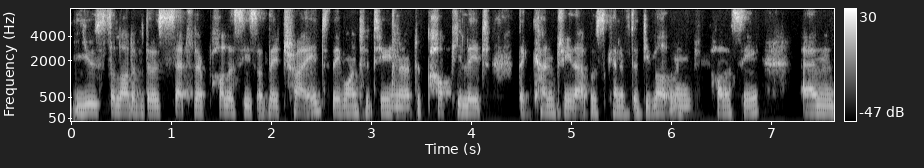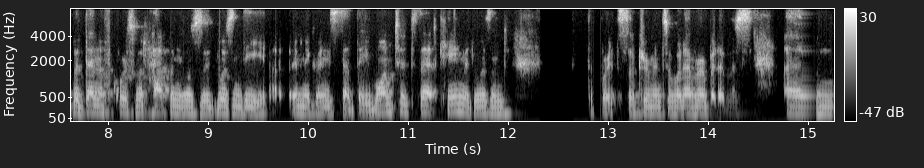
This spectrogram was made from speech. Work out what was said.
used a lot of those settler policies, or they tried. They wanted to, you know, to populate the country. That was kind of the development policy. Um, but then, of course, what happened was it wasn't the immigrants that they wanted that came. It wasn't the Brits or Germans or whatever, but it was um,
